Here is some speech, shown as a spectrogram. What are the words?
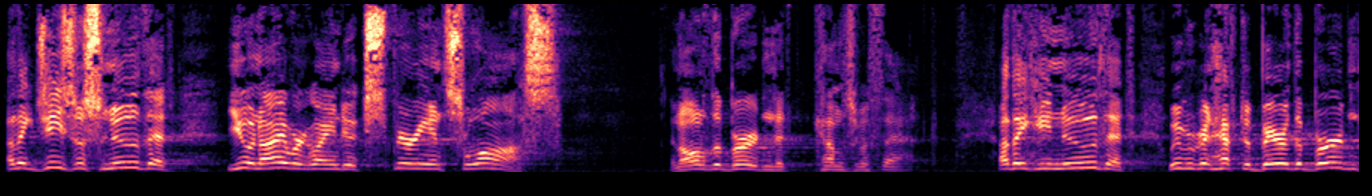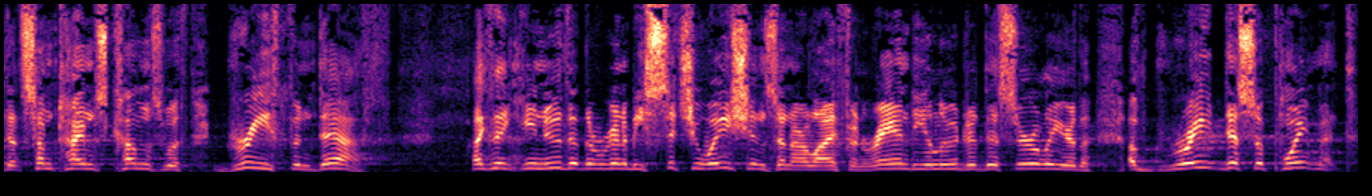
I think Jesus knew that you and I were going to experience loss and all of the burden that comes with that. I think he knew that we were going to have to bear the burden that sometimes comes with grief and death. I think he knew that there were going to be situations in our life, and Randy alluded to this earlier, of great disappointment.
